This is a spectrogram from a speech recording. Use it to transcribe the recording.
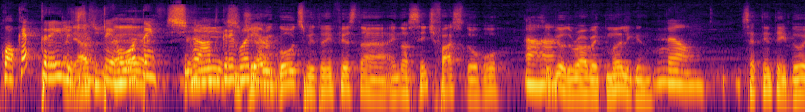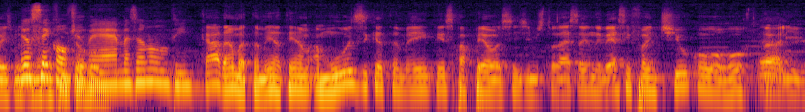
qualquer trailer Aliás, de terror é, tem sim, canto gregoriano. Jerry Goldsmith também fez a a Inocente Face do Horror. Aham. Você viu do Robert Mulligan? Não, 72, mais ou eu sei qual filme é, mas eu não vi. Caramba, também tem a, a música também tem esse papel assim de misturar esse universo infantil com o horror que tá ali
